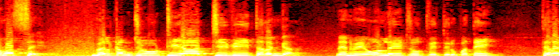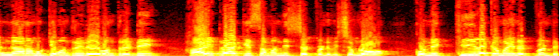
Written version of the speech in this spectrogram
నమస్తే. Welcome to TR TV Telangana. నేను మీ only truth with Tirupati. Telangana ముఖ్యమంత్రి రేవంత్ రెడ్డి హైడ్రాకి సంబంధించినటువంటి విషయంలో కొన్ని కీలకమైనటువంటి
